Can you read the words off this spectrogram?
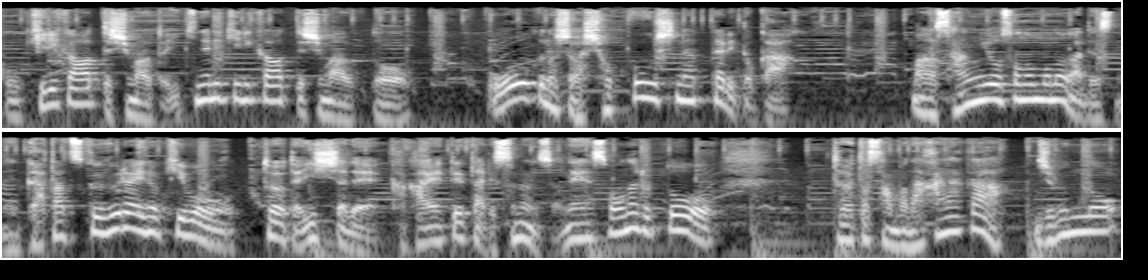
こう切り替わってしまうと、いきなり切り替わってしまうと、多くの人が職を失ったりとか、まあ産業そのものがですね、ガタつくぐらいの規模をトヨタ一社で抱えてたりするんですよね。そうなると、トヨタさんもなかなか自分の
